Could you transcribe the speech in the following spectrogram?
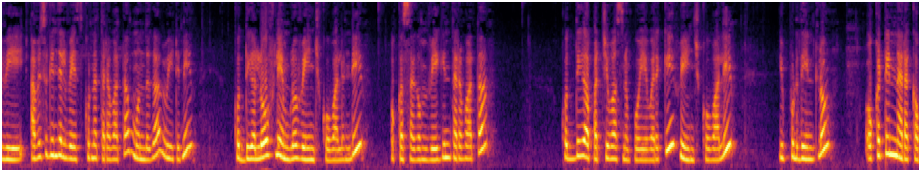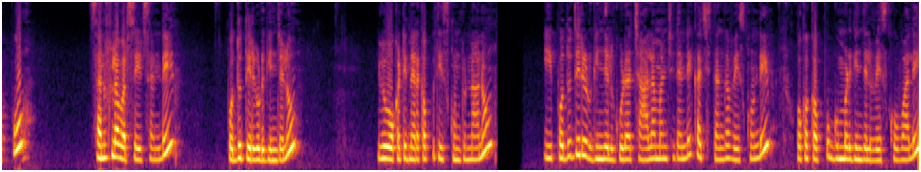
ఇవి అవిసె గింజలు వేసుకున్న తర్వాత ముందుగా వీటిని కొద్దిగా లో ఫ్లేమ్లో వేయించుకోవాలండి. ఒక సగం వేగిన తర్వాత కొద్దిగా పచ్చివాసన పోయే వరకు వేయించుకోవాలి. ఇప్పుడు దీంట్లో ఒకటిన్నర కప్పు సన్ఫ్లవర్ సీడ్స్ అండి పొద్దు తిరుగుడు గింజలు. ఇవి ఒకటిన్నర కప్పు తీసుకుంటున్నాను. ఈ పొద్దుతిరుగుడు గింజలు కూడా చాలా మంచిదండి. ఖచ్చితంగా వేసుకోండి. ఒక కప్పు గుమ్మడి గింజలు వేసుకోవాలి.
